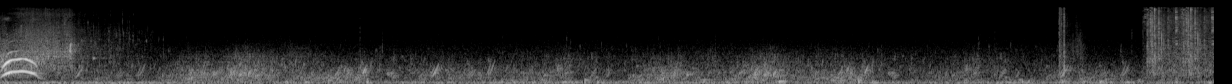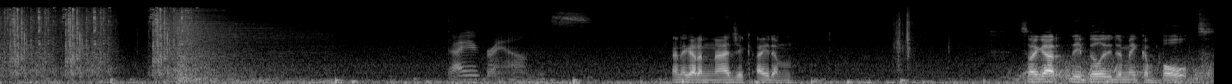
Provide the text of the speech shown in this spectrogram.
Woo! Diagrams. And I got a magic item. So I got the ability to make a bolt.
